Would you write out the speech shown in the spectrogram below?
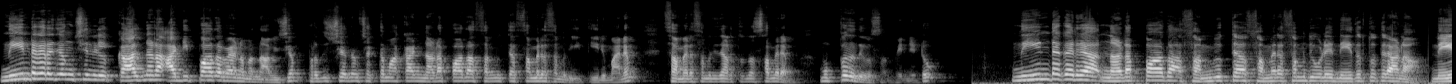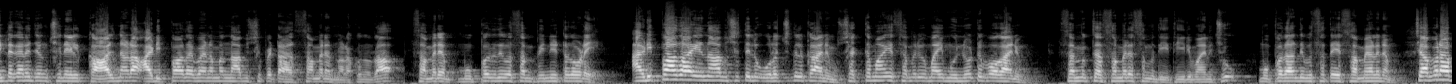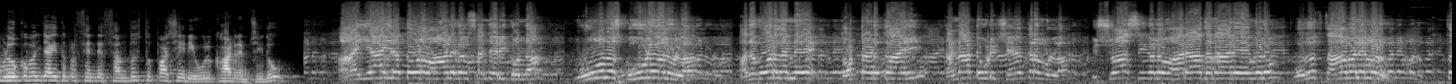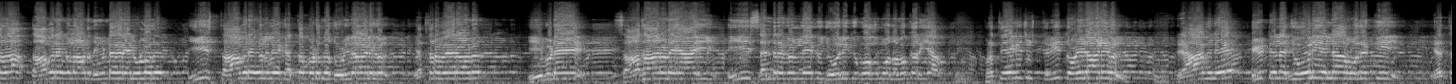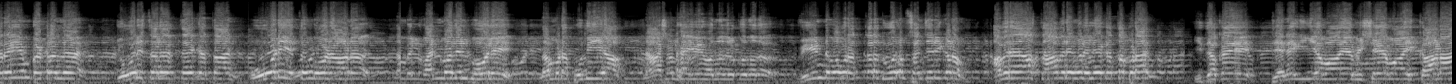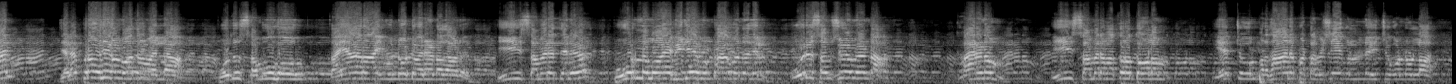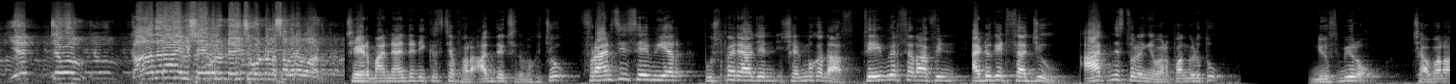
നീണ്ടകര ജംഗ്ഷനിൽ കാൽനട അടിപ്പാത വേണമെന്ന ആവശ്യം പ്രതിഷേധം ശക്തമാക്കാൻ നടപ്പാത സംയുക്ത സമരസമിതി തീരുമാനം. സമരസമിതി നടത്തുന്ന സമരം മുപ്പത് ദിവസം പിന്നിട്ടു. നീണ്ടകര നടപ്പാത സംയുക്ത സമരസമിതിയുടെ നേതൃത്വത്തിലാണ് നീണ്ടകര ജംഗ്ഷനിൽ കാൽനട അടിപ്പാത വേണമെന്നാവശ്യപ്പെട്ട സമരം നടക്കുന്നത്. സമരം മുപ്പത് ദിവസം പിന്നിട്ടതോടെ അടിപ്പാത എന്ന ആവശ്യത്തിൽ ഉറച്ചു നിൽക്കാനും ശക്തമായ സമരവുമായി മുന്നോട്ടു പോകാനും സംയുക്ത സമരസമിതി തീരുമാനിച്ചു. മുപ്പതാം ദിവസത്തെ സമ്മേളനം ചവറ ബ്ലോക്ക് പഞ്ചായത്ത് പ്രസിഡന്റ് സന്തോഷ് തുപ്പാശ്ശേരി ഉദ്ഘാടനം ചെയ്തു. അയ്യായിരത്തോളം ആളുകൾ സഞ്ചരിക്കുന്ന മൂന്ന് സ്കൂളുകളുള്ള അതുപോലെ തന്നെ തൊട്ടടുത്തായി കണ്ണാട്ടുകുടി ക്ഷേത്രമുള്ള വിശ്വാസികളും ആരാധനാലയങ്ങളും പൊതു സ്ഥാപനങ്ങളും എത്ര സ്ഥാപനങ്ങളാണ് നീണ്ടകരയിലുള്ളത് ഈ സ്ഥാപനങ്ങളിലേക്ക് എത്തപ്പെടുന്ന തൊഴിലാളികൾ എത്ര പേരാണ്? ഇവിടെ സാധാരണയായി ഈ സെന്ററുകളിലേക്ക് ജോലിക്ക് പോകുമ്പോൾ നമുക്കറിയാം പ്രത്യേകിച്ച് സ്ത്രീ തൊഴിലാളികൾ രാവിലെ വീട്ടിലെ ജോലിയെല്ലാം ഒതുക്കി എത്രയും പെട്ടെന്ന് ജോലി സ്ഥലത്തേക്ക് എത്താൻ ഓടി എത്തുമ്പോഴാണ് തമ്മിൽ വൻമതിൽ പോലെ നമ്മുടെ പുതിയ നാഷണൽ ഹൈവേ വന്നു നിൽക്കുന്നത്. വീണ്ടും അവർ എത്ര ദൂരം സഞ്ചരിക്കണം അവരെ ആ സ്ഥാപനങ്ങളിലേക്ക് എത്തപ്പെടാൻ? ഇതൊക്കെ ജനകീയമായ വിഷയമായി കാണാൻ ജനപ്രതിനിധികൾ മാത്രമല്ല പൊതുസമൂഹവും തയ്യാറായി മുന്നോട്ട് വരേണ്ടതാണ്. ഈ സമരത്തിന് പൂർണമായ വിജയം ഉണ്ടാകുന്നതിൽ ഒരു സംശയവും വേണ്ട. കാരണം ഈ സമരം അത്രത്തോളം ഏറ്റവും പ്രധാനപ്പെട്ട വിഷയങ്ങൾ ഉന്നയിച്ചുകൊണ്ടുള്ള ഏറ്റവും കാതലായ വിഷയങ്ങൾ ഉന്നയിച്ചുകൊണ്ടുള്ള സമരമാണ്. ചെയർമാൻ ആന്റണി ക്രിസ്റ്റഫർ അധ്യക്ഷത വഹിച്ചു. Francis Xavier Pushparajan Shanmughadas Xavier Serafin advocate Saju Agnes തുടങ്ങിയവർ പങ്കെടുത്തു. News bureau Chavara.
